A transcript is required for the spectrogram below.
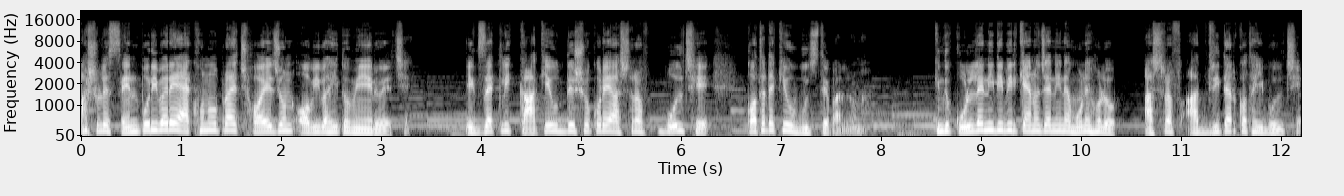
আসলে সেন পরিবারে এখনও প্রায় ছয় জন অবিবাহিত মেয়ে রয়েছে। এক্স্যাক্টলি কাকে উদ্দেশ্য করে আশরাফ বলছে, কথাটা কেউ বুঝতে পারল না। কিন্তু কল্যাণী দেবীর কেন জানি না মনে হলো আশরাফ আদ্রিতার কথাই বলছে।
